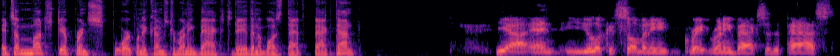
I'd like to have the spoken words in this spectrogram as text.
It's a much different sport when it comes to running backs today than it was that back then. Yeah, and you look at so many great running backs of the past,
